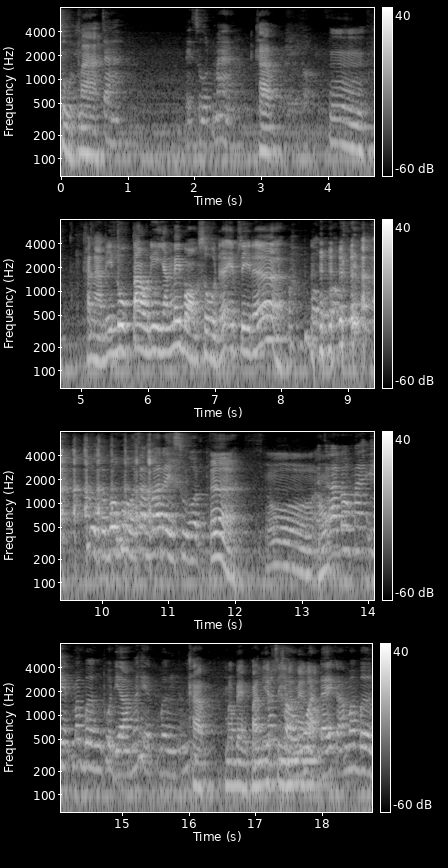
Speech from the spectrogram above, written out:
สูตรมา จ้า ได้สูตรมาครับ อืมขนาดนี้ลูกเต้านี่ยังไม่บอกสูตรเด้อเอฟซีเด้อบอกบอกลูกก็บ่ฮู้จำว่าได้สูตร เออโอ้เอาแต่เอาลงมาเฮ็ดมาเบิ่งผู้เดียวมาเฮ็ดเบิ่งครับ มาแบ่งปันเอฟซีมันะนแม่เข้าหมวดเนาะใดก็เอามาเบิ่ง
